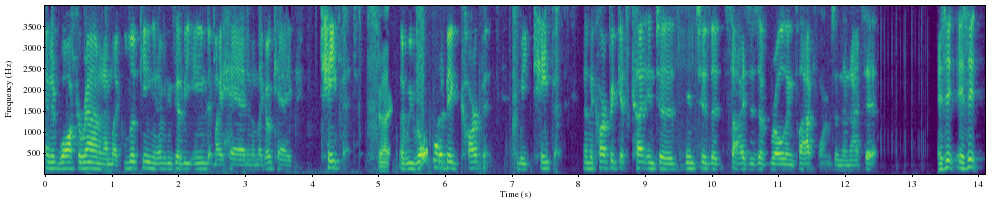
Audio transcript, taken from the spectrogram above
and then walk around and I'm like looking and everything's gonna be aimed at my head and I'm like, okay, tape it. Right. Like we roll out a big carpet and we tape it. And the carpet gets cut into into the sizes of rolling platforms and then that's it. Is it is it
